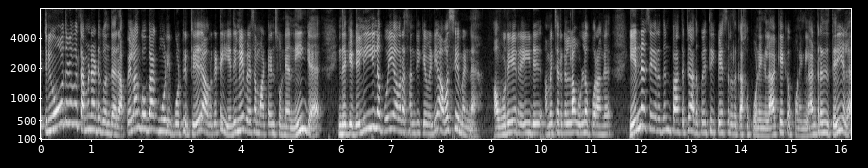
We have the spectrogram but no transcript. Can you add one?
எத்தனையோ தடவை தமிழ்நாட்டுக்கு வந்தார். அப்போல்லாம் கோபேக் மோடி போட்டுட்டு அவர்கிட்ட எதுவுமே பேச மாட்டேன்னு சொன்னார் நீங்கள் இன்றைக்கு டெல்லியில் போய் அவரை சந்திக்க வேண்டிய அவசியம் என்ன? ஒரே ரெய்டு அமைச்சர்கள்லாம் உள்ளே போகிறாங்க என்ன செய்கிறதுன்னு பார்த்துட்டு அதை பற்றி பேசுகிறதுக்காக போனீங்களா கேட்க போனீங்களான்றது தெரியலை.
